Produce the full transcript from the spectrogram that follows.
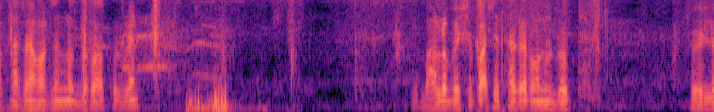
আপনারা আমার জন্য দোয়া করবেন। ভালোবেসে পাশে থাকার অনুরোধ রইল।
